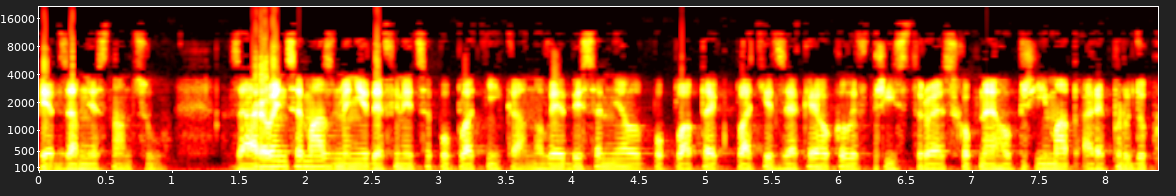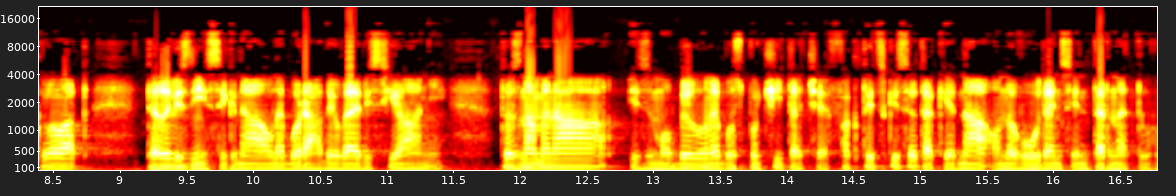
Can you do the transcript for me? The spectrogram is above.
5 zaměstnanců. Zároveň se má změnit definice poplatníka. Nově by se měl poplatek platit z jakéhokoliv přístroje schopného přijímat a reprodukovat televizní signál nebo rádiové vysílání. To znamená i z mobilu nebo z počítače. Fakticky se tak jedná o novou daň z internetu.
